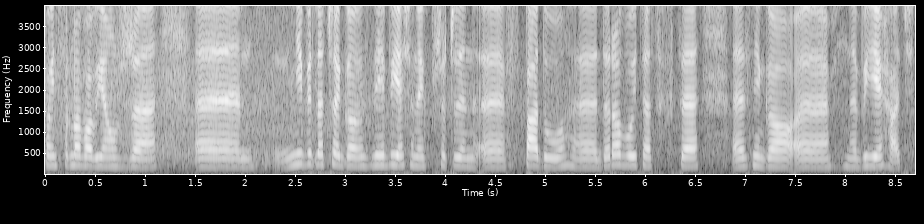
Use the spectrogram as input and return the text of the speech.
poinformował ją, że nie wie dlaczego, z niewyjaśnionych przyczyn wpadł do rowu i teraz chce z niego wyjechać.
